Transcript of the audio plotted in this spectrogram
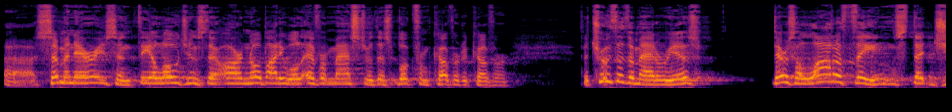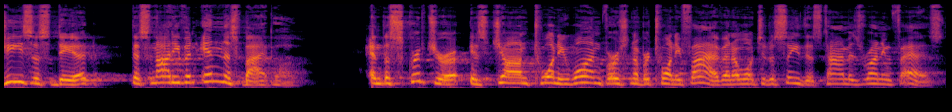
uh, seminaries and theologians there are, nobody will ever master this book from cover to cover. The truth of the matter is, there's a lot of things that Jesus did that's not even in this Bible. And the scripture is John 21, verse number 25. And I want you to see this. Time is running fast.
